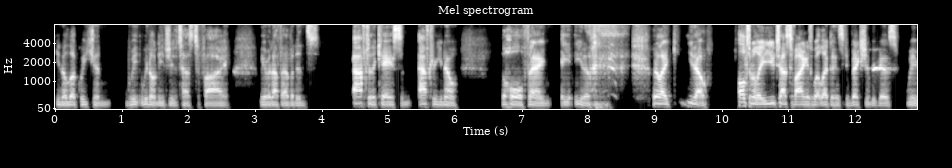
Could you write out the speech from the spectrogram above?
you know, look, we can we, we don't need you to testify. We have enough evidence after the case and after, you know, the whole thing, you know, they're like, you know, ultimately you testifying is what led to his conviction because we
